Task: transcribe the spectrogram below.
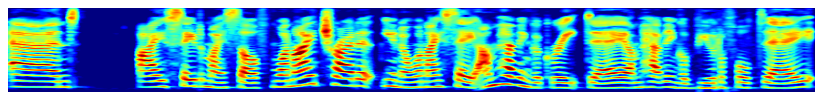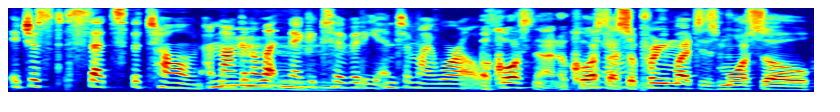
and I say to myself, when I try to, you know, when I say I'm having a great day, I'm having a beautiful day, it just sets the tone. I'm not going to let Mm. negativity into my world. Of course not. Of course not. So pretty much it's more so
